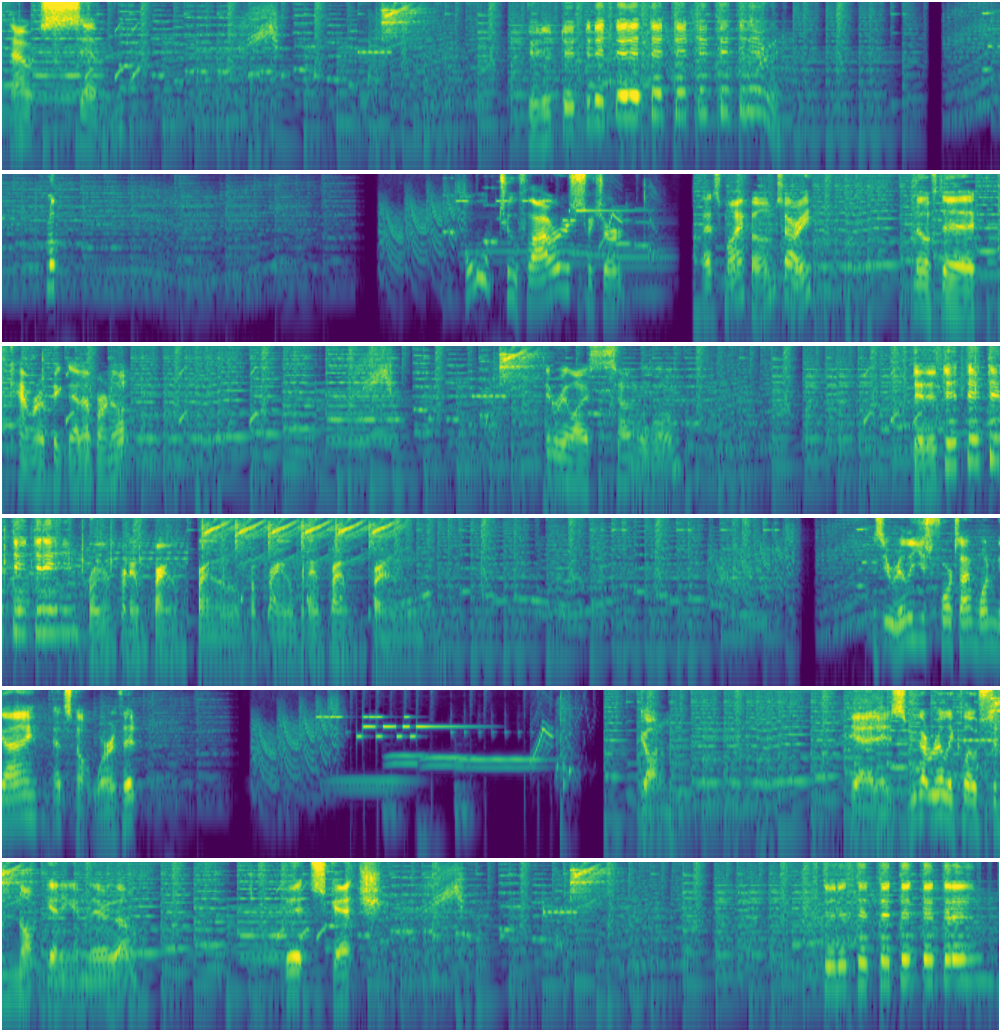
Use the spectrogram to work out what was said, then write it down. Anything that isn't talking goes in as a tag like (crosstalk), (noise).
Now it's seven. Look. Two flowers, which are that's my phone, sorry. I don't know if the camera picked that up or not. Didn't realize the sound was on. Is it really just four time one guy? That's not worth it. Got him. Yeah, it is. We got really close to not getting him there, though. Bit sketch. Du -du -du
